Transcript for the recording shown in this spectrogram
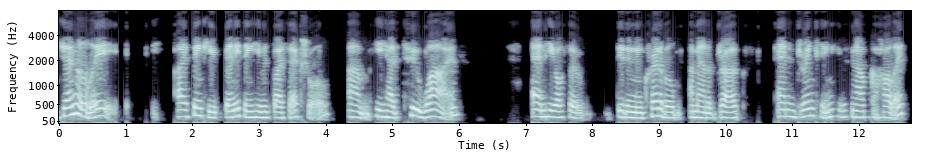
generally, I think, he, if anything, he was bisexual. Um, he had two wives, and he also did an incredible amount of drugs and drinking. He was an alcoholic,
